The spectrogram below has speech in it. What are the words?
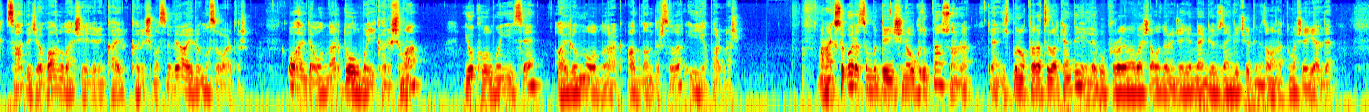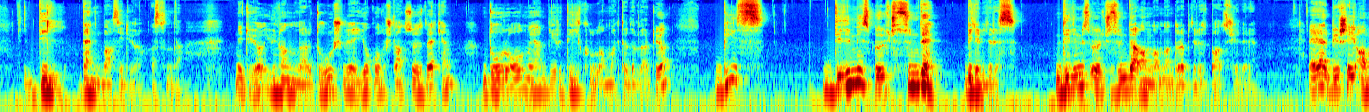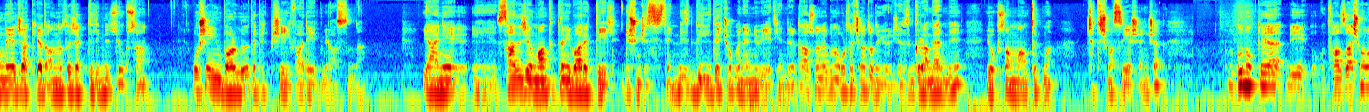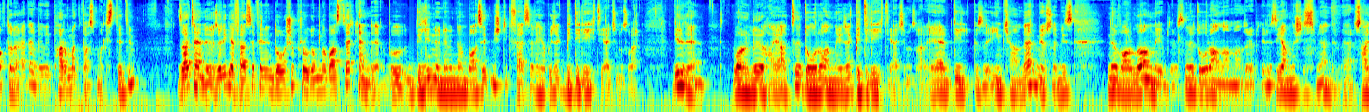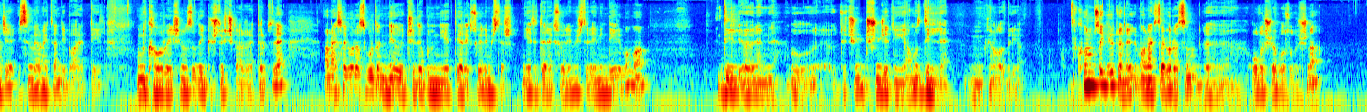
Sadece var olan şeylerin karışması ve ayrılması vardır. O halde onlar doğmayı karışma, yok olmayı ise ayrılma olarak adlandırsalar iyi yaparlar. Anaxagoras'ın bu değişini okuduktan sonra yani ilk bu notlar atılırken değil de bu programa başlamadan önce yeniden gözden geçirdiğim zaman aklıma şey geldi. Dilden bahsediyor aslında. Ne diyor? Yunanlılar doğuş ve yok oluştan söz derken doğru olmayan bir dil kullanmaktadırlar diyor. Biz dilimiz ölçüsünde bilebiliriz. Dilimiz ölçüsünde anlamlandırabiliriz bazı şeyleri. Eğer bir şeyi anlayacak ya da anlatacak dilimiz yoksa o şeyin varlığı da pek bir şey ifade etmiyor aslında. Yani e, sadece mantıktan ibaret değil düşünce sistemimiz. Dil de çok önemli bir etkendir. Daha sonra bunu orta çağda da göreceğiz. Gramer mi yoksa mantık mı çatışması yaşanacak. Bu noktaya bir fazla açmamakla beraber bir parmak basmak istedim. Zaten özellikle felsefenin doğuşu programında bahsederken de bu dilin öneminden bahsetmiştik. Felsefe yapacak bir dile ihtiyacımız var. Bir de varlığı, hayatı doğru anlayacak bir dile ihtiyacımız var. Eğer dil bize imkan vermiyorsa biz ne varlığı anlayabiliriz ne de doğru anlamlandırabiliriz. Yanlış isimlendirmeler sadece isim vermekten de ibaret değil. Bunu kavrayışımızda da güçlük çıkaracaktır bize. Anaxagoras burada ne ölçüde bunu niyetleyerek söylemiştir, niyet ederek söylemiştir emin değilim ama dil önemli. Bu düşünce dünyamız dille mümkün olabiliyor. Konumuza geri dönelim. Anaxagoras'ın e, oluş ve bozuluşuna.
